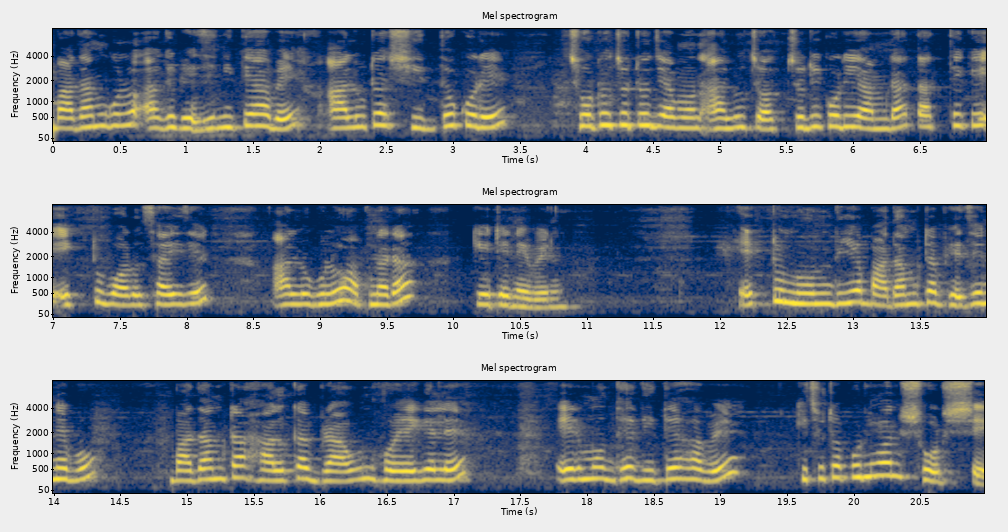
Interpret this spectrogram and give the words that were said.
বাদামগুলো আগে ভেজে নিতে হবে। আলুটা সিদ্ধ করে ছোট ছোট যেমন আলু চচ্চড়ি করি আমরা, তার থেকে একটু বড় সাইজের আলুগুলো আপনারা কেটে নেবেন। একটু নুন দিয়ে বাদামটা ভেজে নেব। বাদামটা হালকা ব্রাউন হয়ে গেলে এর মধ্যে দিতে হবে কিছুটা পরিমাণ সর্ষে।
